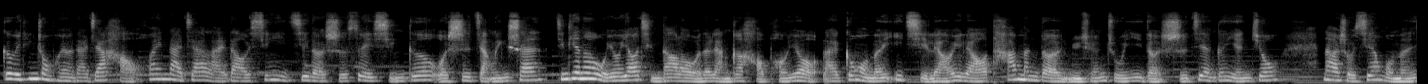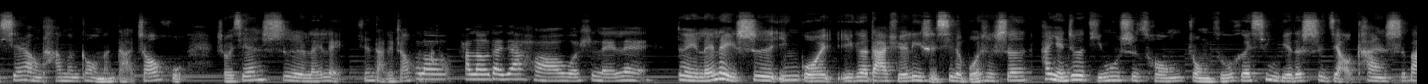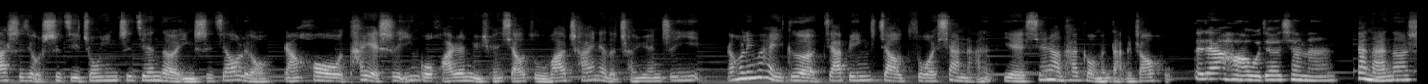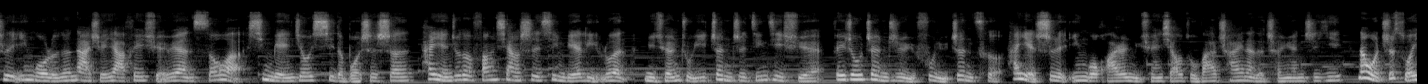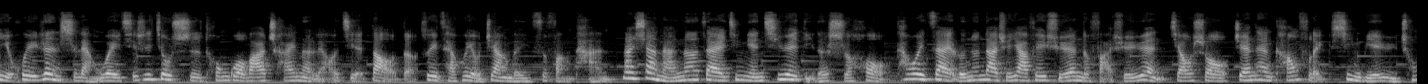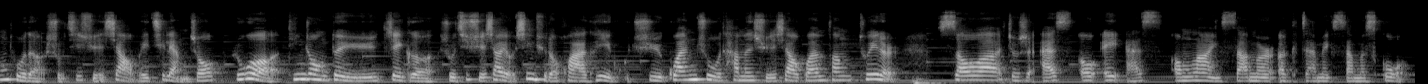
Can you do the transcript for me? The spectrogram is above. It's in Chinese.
各位听众朋友，大家好，欢迎大家来到新一期的十岁行歌，我是蒋灵山。今天呢，我又邀请到了我的两个好朋友来跟我们一起聊一聊他们的女权主义的实践跟研究。那首先，我们先让他们跟我们打招呼。首先是蕾蕾，先打个招呼。Hello，Hello，大家好，我是蕾蕾。对，蕾蕾是英国一个大学历史系的博士生，他研究的题目是从种族和性别的视角看十八、十九世纪中英之间的饮食交流。然后，他也是英国华人女权小组 v a China 的成员之一。然后，另外一个嘉宾叫做夏楠，也先让他给我们打个招呼。大家好，我叫夏楠。夏楠呢是英国伦敦大学亚非学院 SOA 性别研究系的博士生，他研究的方向是性别理论、女权主义政治经济学、非洲政治与妇女政策。他也是英国华人女权小组 VA China 的成员之一。那我之所以会认识两位，其实就是通过 VA China 了解到的，所以才会有这样的一次访谈。那夏楠呢，在今年七月底的时候，他会在伦敦大学亚非学院的法学院教授 Gender and Conflict 性别与冲突的暑期学。学校为期两周。如果听众对于这个暑期学校有兴趣的话，可以去关注他们学校官方 Twitter，SOA 就是 S O A S Online Summer Academic Summer School。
